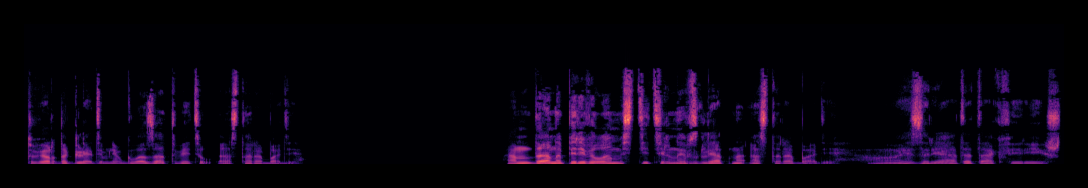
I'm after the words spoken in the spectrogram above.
твердо глядя мне в глаза, ответил Астарабаде. Андана перевела мстительный взгляд на Астарабаде. «Ой, зря ты так феришь.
